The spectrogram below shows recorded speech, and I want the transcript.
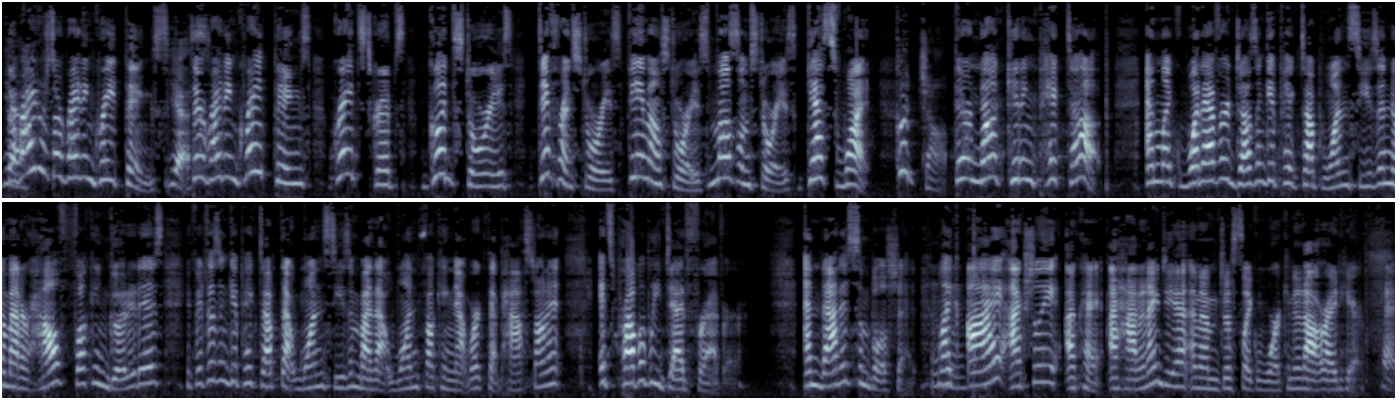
Yeah. the writers are writing great things Yes. they're writing great things great scripts good stories different stories female stories muslim stories guess what Good job. they're not getting picked up. And like whatever doesn't get picked up one season, no matter how fucking good it is, if it doesn't get picked up that one season by that one fucking network that passed on it, it's probably dead forever. And that is some bullshit. Like I actually okay, I had an idea and I'm just like working it out right here. Okay.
